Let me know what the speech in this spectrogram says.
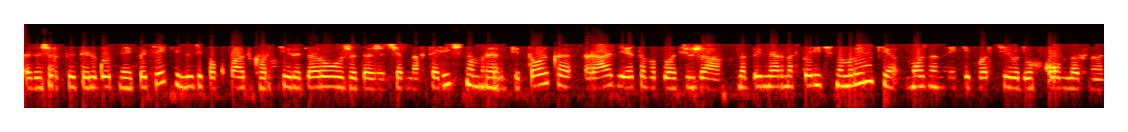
за счет этой льготной ипотеки люди покупают квартиры дороже даже, чем на вторичном рынке, только ради этого платежа. Например, на вторичном рынке можно найти квартиру двухкомнатную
